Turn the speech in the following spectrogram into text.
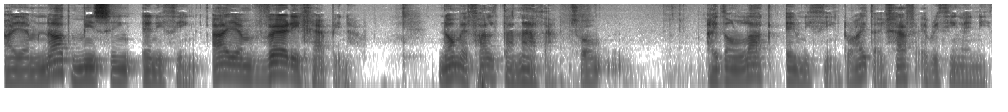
I am not missing anything. I am very happy now. No me falta nada. So I don't lack anything, right? I have everything I need.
